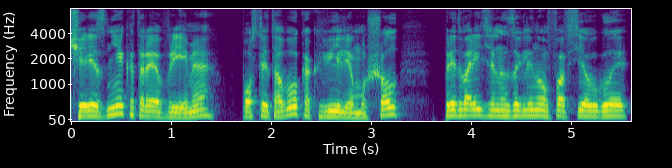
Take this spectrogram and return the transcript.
Через некоторое время, после того, как Вильям ушел, предварительно заглянув во все углы,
